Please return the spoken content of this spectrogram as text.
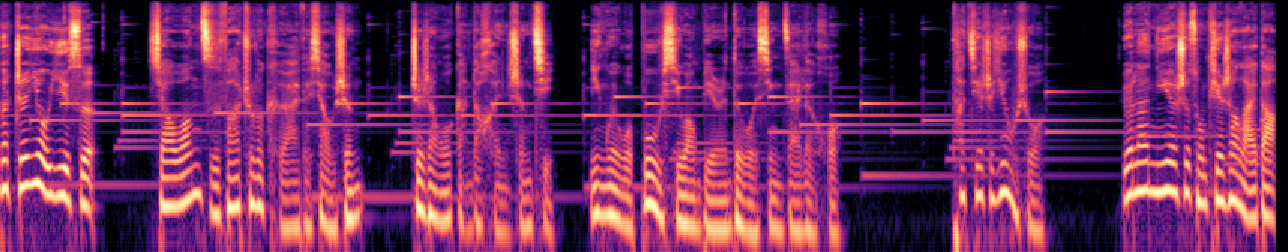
那真有意思！小王子发出了可爱的笑声，这让我感到很生气，因为我不希望别人对我幸灾乐祸。他接着又说：“原来你也是从天上来的，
